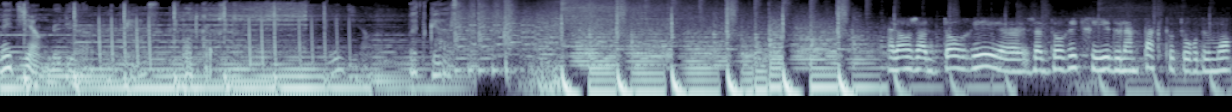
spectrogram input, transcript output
Média. Média. Podcast. Média. Podcast. Alors j'adorais, euh, j'adorais créer de l'impact autour de moi.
